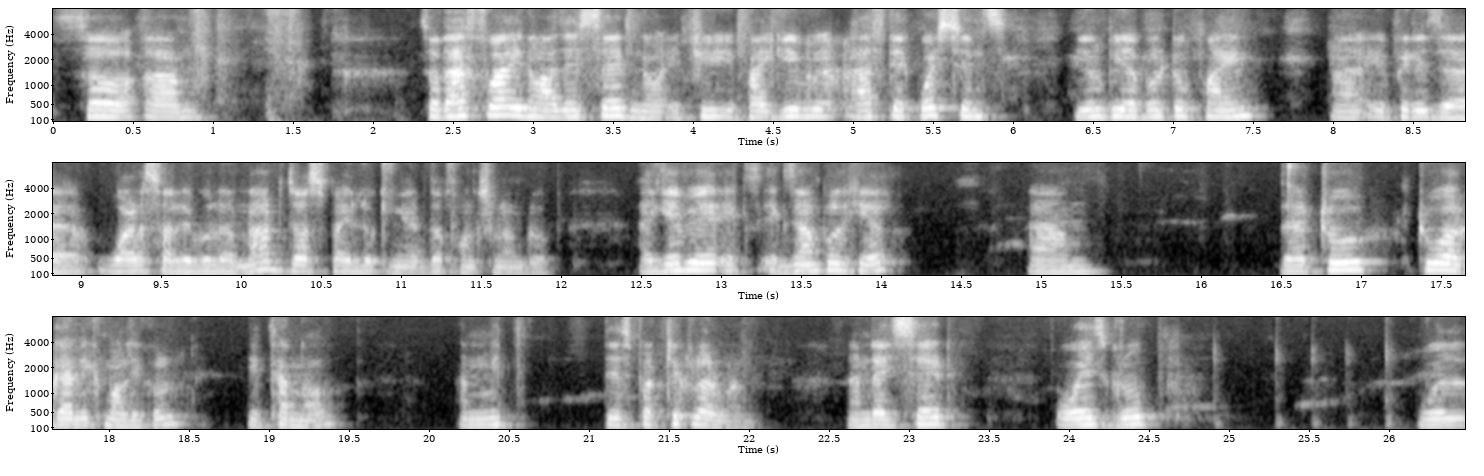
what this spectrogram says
So um, so that's why you know as I said, you know if you if I give ask a questions, you'll be able to find uh, if it is a water soluble or not just by looking at the functional group. I gave you an ex example here um, there are two, two organic molecule, ethanol, and this particular one. And I said OH group will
